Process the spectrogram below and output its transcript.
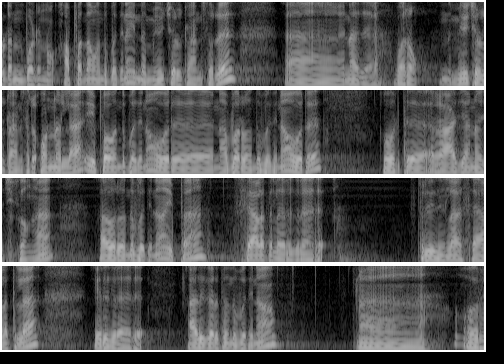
உடன்படணும். அப்போ தான் வந்து பார்த்திங்கன்னா இந்த மியூச்சுவல் ட்ரான்ஸ்ஃபரு என்னது? வரும். இந்த மியூச்சுவல் ட்ரான்ஸ்ஃபர் ஒன்றும் இல்லை. இப்போ வந்து பார்த்திங்கன்னா ஒரு நபர் வந்து பார்த்திங்கன்னா ஒரு ஒருத்தர் ராஜான்னு வச்சுக்கோங்க. அவர் வந்து பார்த்திங்கன்னா இப்போ சேலத்தில் இருக்கிறாரு. புரியுதுங்களா? சேலத்தில் இருக்கிறாரு. அதுக்கடுத்து வந்து பார்த்திங்கன்னா ஒரு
